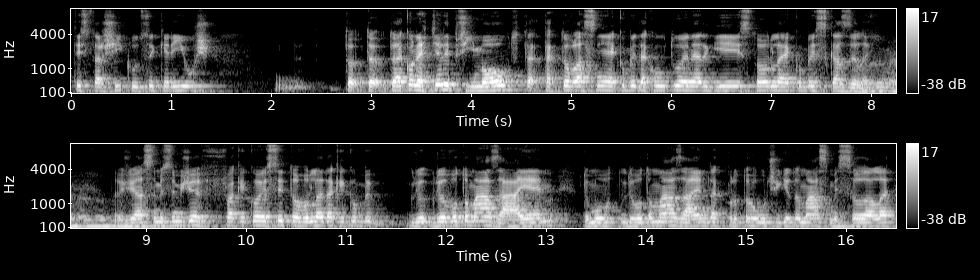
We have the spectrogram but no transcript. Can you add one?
ty starší kluci, který už to, to, to jako nechtěli přijmout, tak, tak to vlastně jakoby takovou tu energii z tohohle jakoby zkazili. Rozumím, rozumím. Takže já si myslím, že fakt jako jestli tohle, tak jakoby, kdo, kdo o to má zájem, kdo, kdo o to má zájem, tak pro toho určitě to má smysl, ale, hmm.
